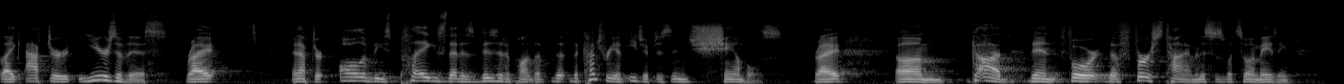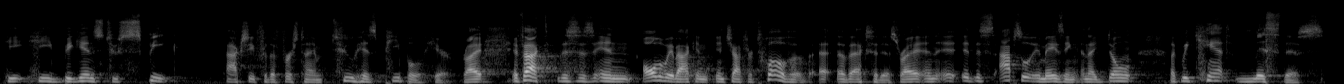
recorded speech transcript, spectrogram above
like after years of this, right? And after all of these plagues that is visited upon, the, the, the country of Egypt is in shambles, right? Um, God, then, for the first time, and this is what's so amazing, he, he begins to speak actually for the first time to his people here, right? In fact, this is in all the way back in, in chapter 12 of, of Exodus, right? And it, it, this is absolutely amazing. And I don't, like, we can't miss this.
